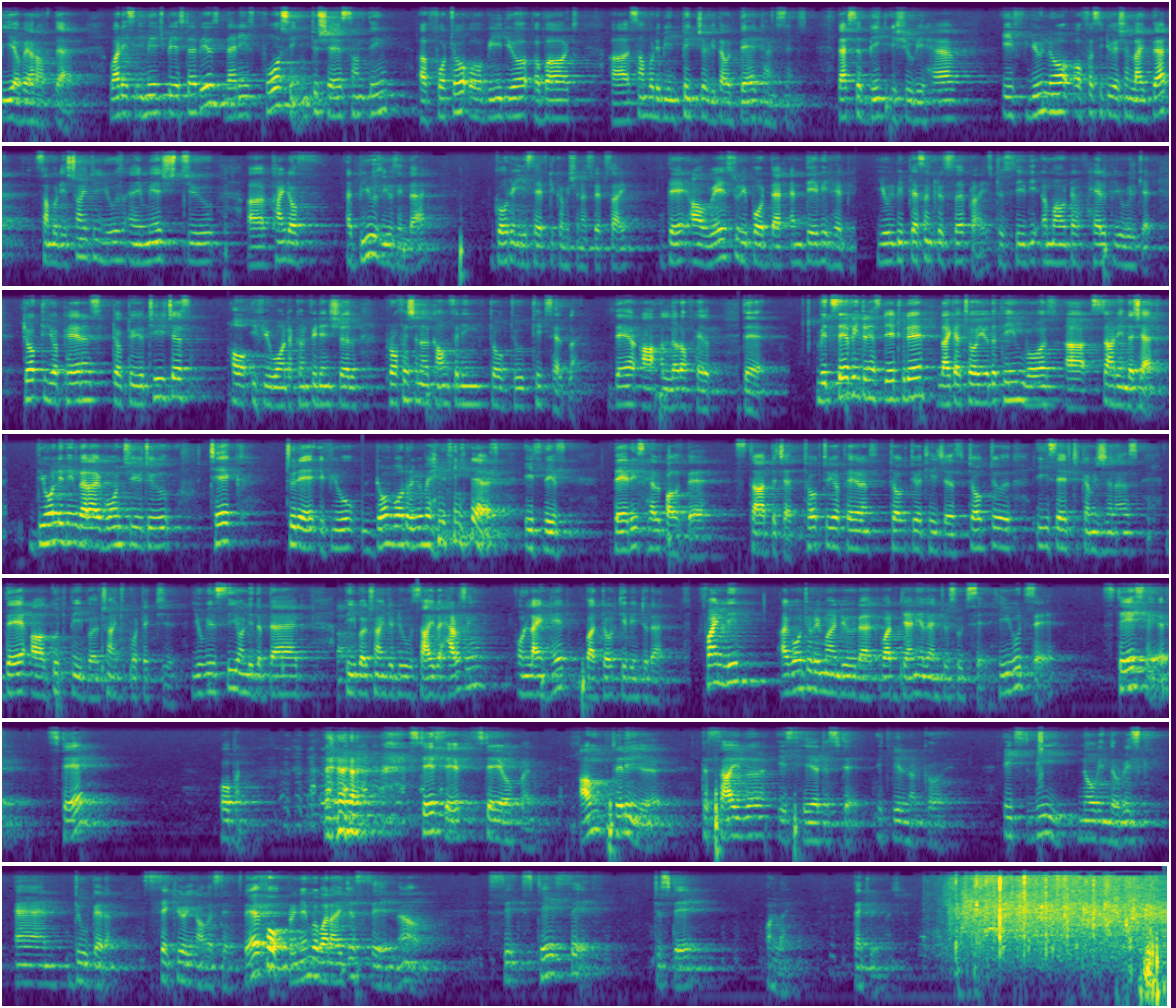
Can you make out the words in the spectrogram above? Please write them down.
be aware of that. What is image based abuse? That is forcing to share something a photo or video about uh, somebody being pictured without their consent. That's a big issue we have. If you know of a situation like that, somebody is trying to use an image to uh, kind of abuse using that, go to eSafety Commissioner's website. There are ways to report that and they will help you. You will be pleasantly surprised to see the amount of help you will get. Talk to your parents, talk to your teachers, or if you want a confidential professional counseling, talk to Kids Helpline. There are a lot of help there. With Safe Internet Day today, like I told you, the theme was uh, starting the chat. The only thing that I want you to take today, if you don't want to remember anything else, it's this. There is help out there. Start the chat. Talk to your parents, talk to your teachers, talk to e-safety commissioners. They are good people trying to protect you. You will see only the bad people trying to do cyber harassing, online hate, but don't give in to that. Finally, I want to remind you that what Daniel Andrews would say. He would say, stay safe, stay open. stay safe, stay open. I'm telling you, the cyber is here to stay. It will not go away. It's we knowing the risk and do better, securing ourselves. Therefore, remember what I just said now. Stay safe to stay online. Thank you very much.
